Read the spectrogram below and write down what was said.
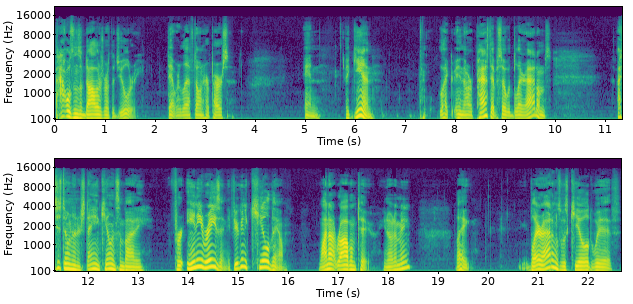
thousands of dollars worth of jewelry that were left on her person. And again, like in our past episode with Blair Adams, I just don't understand killing somebody for any reason. If you're going to kill them, why not rob them too? You know what I mean? Like Blair Adams was killed with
